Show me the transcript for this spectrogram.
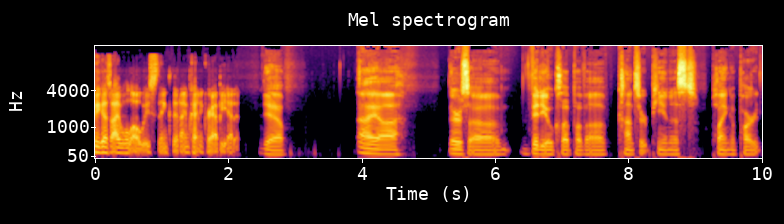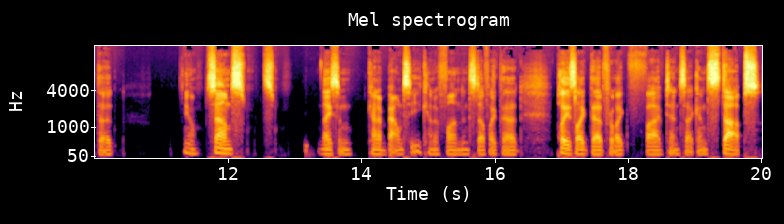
because I will always think that I'm kind of crappy at it. Yeah. I uh there's a video clip of a concert pianist playing a part that you know sounds nice and kind of bouncy, kind of fun and stuff like that. Plays like that for like five, ten seconds, stops,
